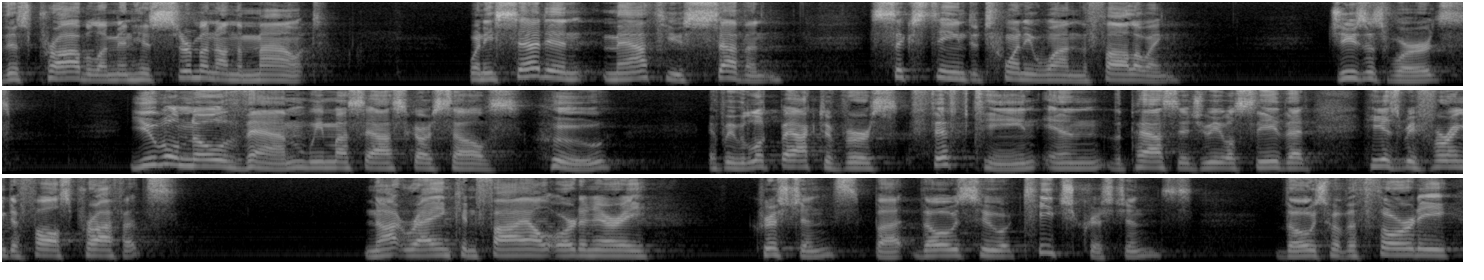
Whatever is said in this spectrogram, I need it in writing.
this problem in his Sermon on the Mount when he said in Matthew 7 16 to 21 the following Jesus' words, You will know them. We must ask ourselves, who? If we look back to verse 15 in the passage, we will see that he is referring to false prophets, not rank and file ordinary Christians, but those who teach Christians, those who have authority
